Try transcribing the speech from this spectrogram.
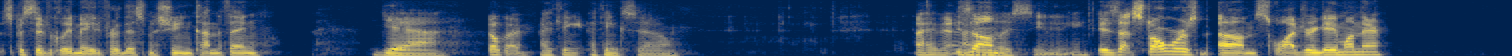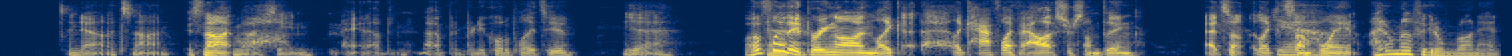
specifically made for this machine kind of thing. Yeah, Okay. I think I think so. I haven't, Is, I haven't um, really seen any. Is that Star Wars um, Squadron game on there? No, it's not. It's not. what I've oh, seen. man, that'd that'd been pretty cool to play too. Yeah. Well, hopefully they bring on like like Half Life Alyx or something at some like at some point. I don't know if we can run it.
